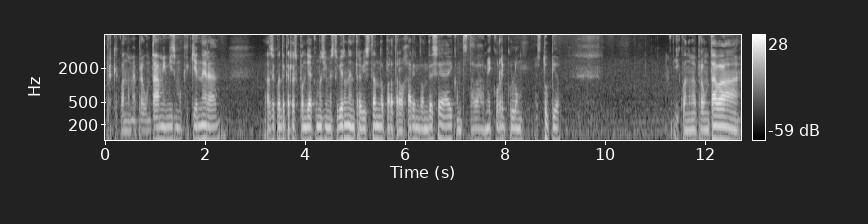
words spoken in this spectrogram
Porque cuando me preguntaba a mí mismo que quién era, hace cuenta que respondía como si me estuvieran entrevistando para trabajar en donde sea y contestaba mi currículum estúpido. Y cuando me preguntaba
